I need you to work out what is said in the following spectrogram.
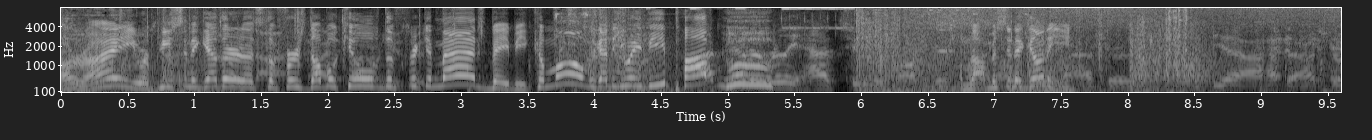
all right, we're piecing together. That's the first double kill of the freaking match, baby. Come on, we got a UAV pop. I've never really had too many problems with I'm not missing a gunny. Yeah, I have the Astro.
